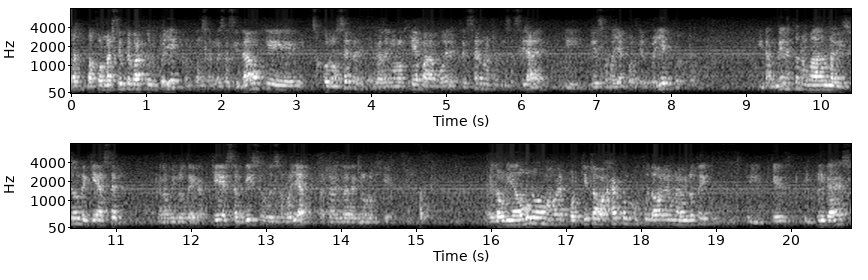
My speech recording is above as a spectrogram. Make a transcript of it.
va, a formar siempre parte de un proyecto. Entonces necesitamos que conocer la tecnología para poder expresar nuestras necesidades y, desarrollar cualquier proyecto. Y también esto nos va a dar una visión de qué hacer en la biblioteca, qué servicios desarrollar a través de la tecnología. En la unidad 1 vamos a ver por qué trabajar con computadores en una biblioteca y qué implica eso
